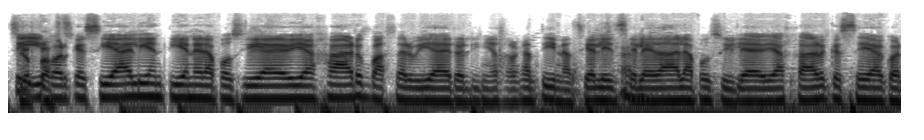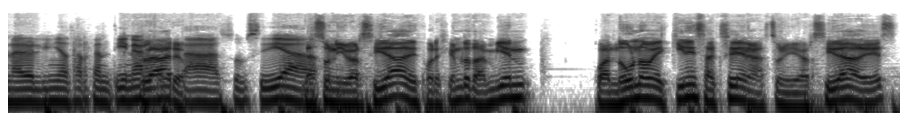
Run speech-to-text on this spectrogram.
Sí, ciertas- porque si alguien tiene la posibilidad de viajar, va a ser vía Aerolíneas Argentinas. Si a alguien se le da la posibilidad de viajar, que sea con Aerolíneas Argentinas, Claro. que está subsidiada. Las universidades, por ejemplo, también, cuando uno ve quiénes acceden a las universidades,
